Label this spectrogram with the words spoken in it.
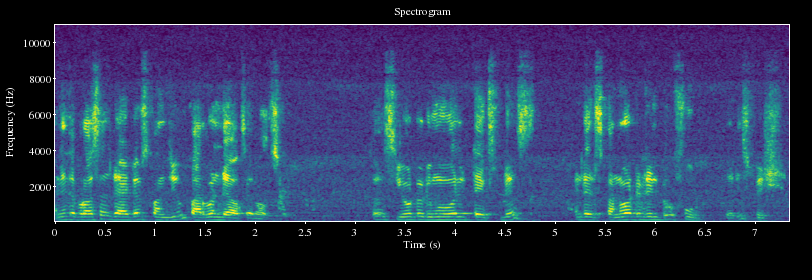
and in the process diatoms consume carbon dioxide also. So CO2 removal takes place and it's converted into food, that is fish.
